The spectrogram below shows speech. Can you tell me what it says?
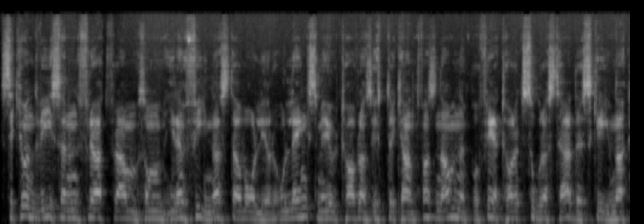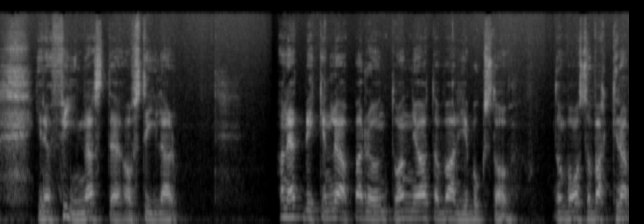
Sekundvisaren flöt fram som i den finaste av oljor och längs med urtavlans ytterkant fanns namnen på flertalet stora städer skrivna i den finaste av stilar. Han lät blicken löpa runt och han njöt av varje bokstav. De var så vackra.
